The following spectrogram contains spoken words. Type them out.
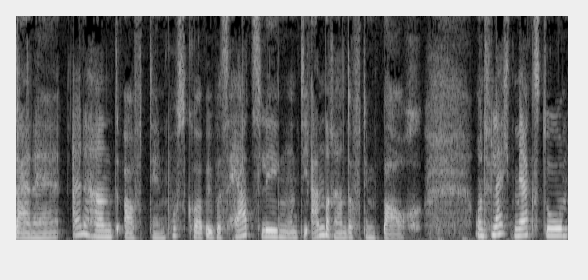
deine eine Hand auf den Brustkorb übers Herz legen und die andere Hand auf den Bauch. Und vielleicht merkst du,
